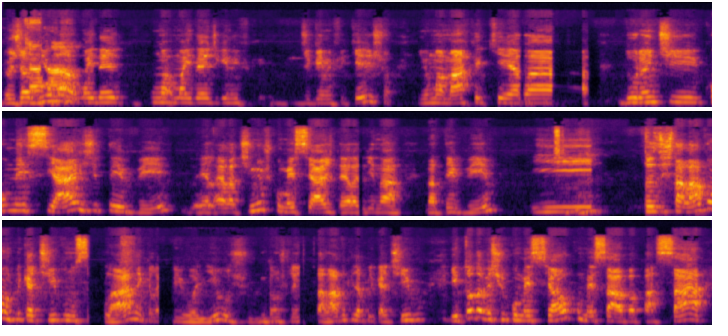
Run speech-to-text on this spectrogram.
Eu já vi uma, uma ideia, uma, uma, ideia de, gamif de gamification em uma marca que ela durante comerciais de TV, ela, ela tinha os comerciais dela ali na, na TV e Sim pessoas instalavam o aplicativo no celular, né, que ela criou ali, os, então os clientes instalavam aquele aplicativo, e toda vez que o comercial começava a passar,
